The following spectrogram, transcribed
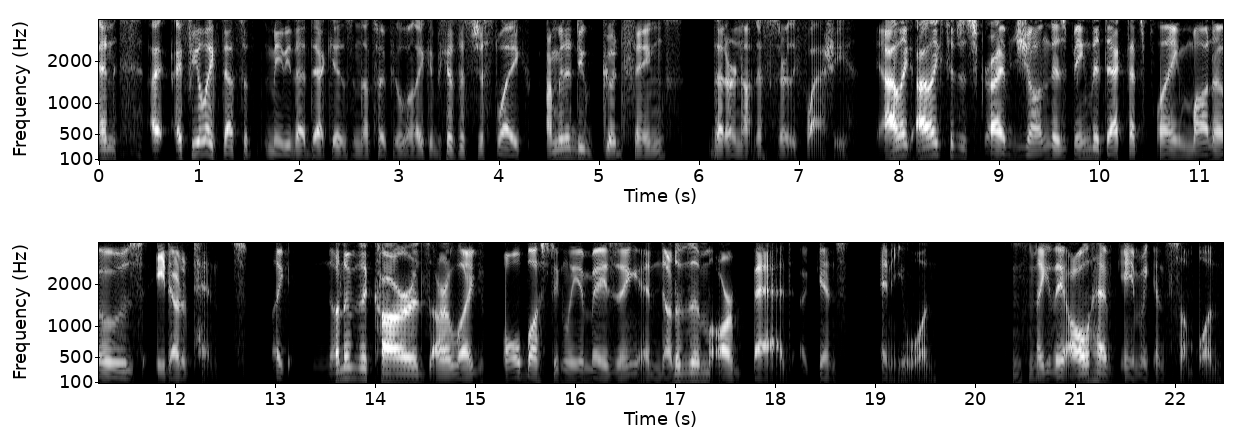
and I, I feel like that's what maybe that deck is and that's why people don't like it because it's just like i'm gonna do good things that are not necessarily flashy. Yeah, I like I like to describe Jund as being the deck that's playing mono's eight out of tens. Like none of the cards are like ball bustingly amazing, and none of them are bad against anyone. Mhm. Like they all have game against someone,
